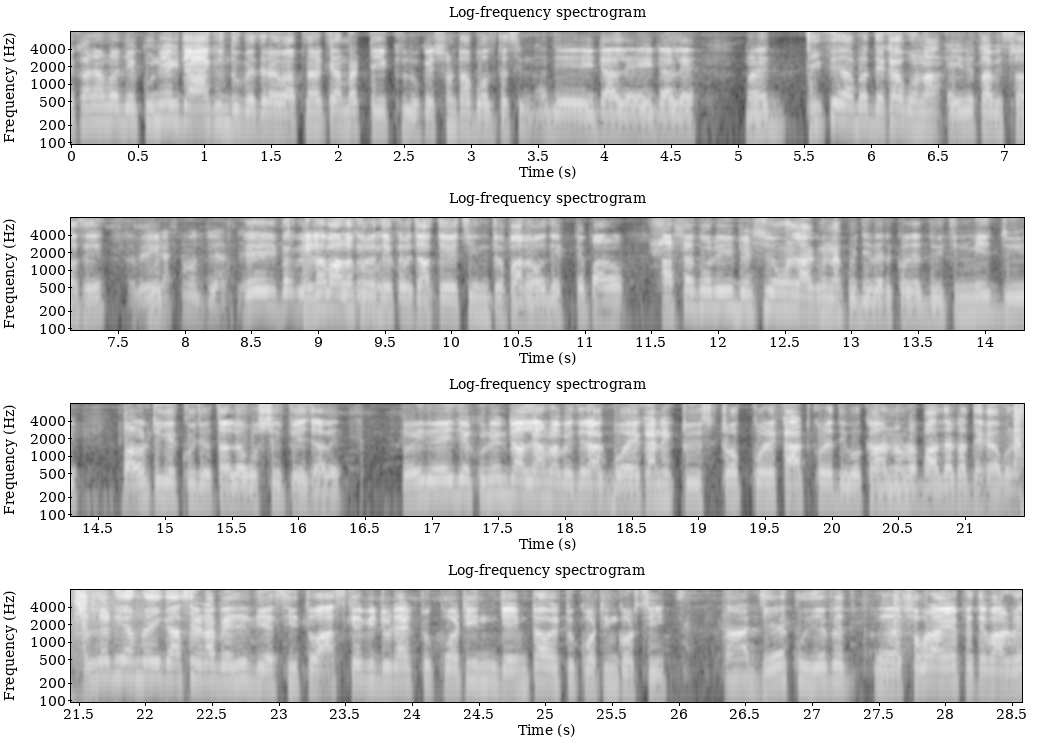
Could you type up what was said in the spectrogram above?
এখানে আমরা যে কোনো এক জায়গায় কিন্তু বেঁধে রাখব আপনাকে আমরা ঠিক লোকেশনটা বলতেছি না যে এই ডালে এই ডালে মানে ঠিক আমরা দেখাবো না এই যে তাবিজটা আছে এটা ভালো করে দেখো যাতে চিনতে পারো দেখতে পারো। আশা করি বেশি সময় লাগবে না খুঁজে বের করে। দুই তিন মিনিট যদি ভালো টিকে খুঁজো তাহলে অবশ্যই পেয়ে যাবে। তো এই যে এই যে কোনো এক ডালে আমরা বেঁধে রাখব এখানে একটু স্টপ করে কাট করে দিব কারণ আমরা বাজারটা দেখাবো না। অলরেডি আমরা এই গাছে এটা বেঁধে দিয়েছি তো আজকের ভিডিওটা একটু কঠিন গেমটাও একটু কঠিন করছি। আর যে খুঁজে সবার আগে পেতে পারবে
